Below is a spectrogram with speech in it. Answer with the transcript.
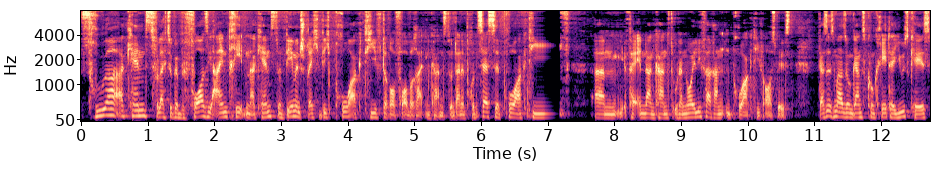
früher erkennst, vielleicht sogar bevor sie eintreten erkennst und dementsprechend dich proaktiv darauf vorbereiten kannst und deine Prozesse proaktiv ähm, verändern kannst oder neue Lieferanten proaktiv auswählst. Das ist mal so ein ganz konkreter Use Case,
